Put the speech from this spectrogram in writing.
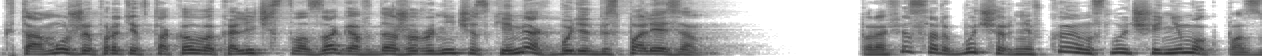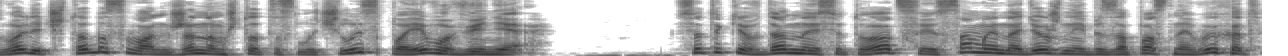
К тому же против такого количества загов даже рунический мех будет бесполезен». Профессор Бучер ни в коем случае не мог позволить, чтобы с Ван Дженом что-то случилось по его вине. Всё-таки в данной ситуации самый надёжный и безопасный выход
